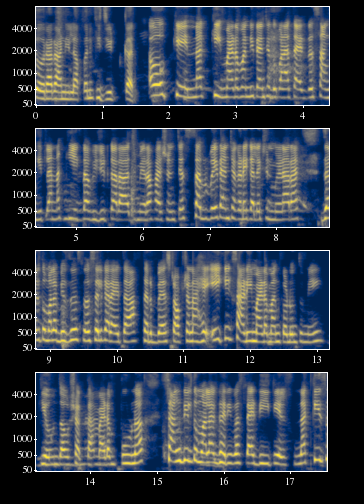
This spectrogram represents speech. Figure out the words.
तोरा राणीला पण व्हिजिट कर. ओके नक्की. मॅडमांनी त्यांच्या दुकानाचा ऍड्रेस सांगितला. नक्की एकदा व्हिजिट करा. अजमेरा फॅशनचे सर्व त्यांच्याकडे कलेक्शन मिळणार आहे. जर तुम्हाला बिझनेस नसेल करायचा तर बेस्ट ऑप्शन आहे एक एक साडी मॅडमांकडून तुम्ही घेऊन जाऊ शकता. मॅडम पूर्ण सांगतील तुम्हाला घरी बसल्या डिटेल्स नक्कीच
